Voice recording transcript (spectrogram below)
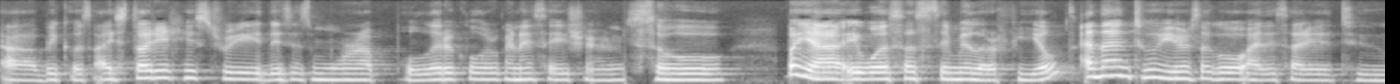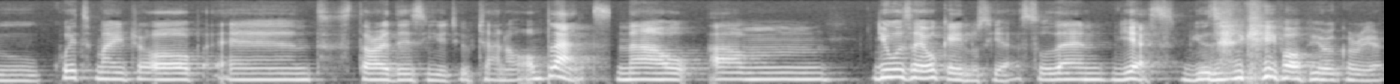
uh, because I studied history. This is more a political organization. So but yeah, it was a similar field. And then two years ago, I decided to quit my job and start this YouTube channel on plants. Now, um, you would say, okay, Lucia, so then yes, you did give up your career.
